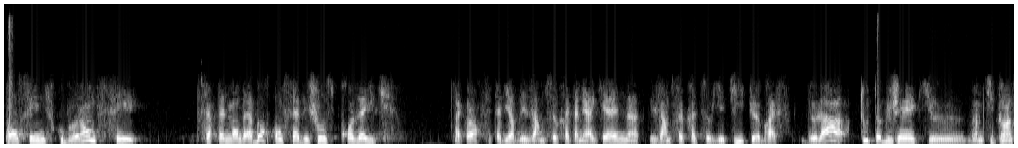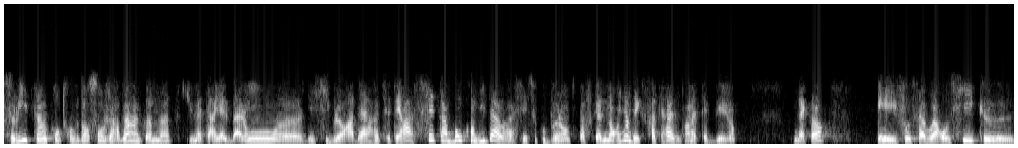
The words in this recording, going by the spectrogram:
penser une soucoupe volante, c'est certainement d'abord penser à des choses prosaïques d'accord? C'est-à-dire des armes secrètes américaines, des armes secrètes soviétiques, euh, bref. De là, tout objet qui, euh, un petit peu insolite hein, qu'on trouve dans son jardin, comme euh, du matériel ballon, des cibles radar, etc., c'est un bon candidat à ces soucoupes volantes, parce qu'elles n'ont rien d'extraterrestre dans la tête des gens. D'accord? Et il faut savoir aussi que,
